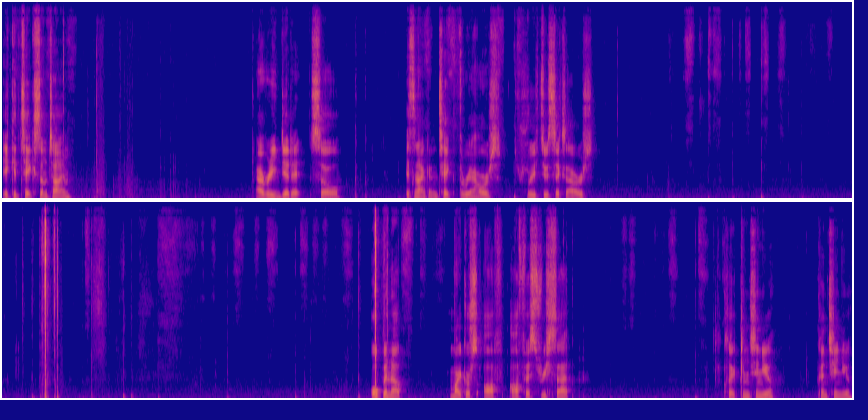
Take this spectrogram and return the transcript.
It could take some time. I already did it, so it's not going to take three hours, three to six hours. Open up Microsoft Office Reset. Click Continue, Continue,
